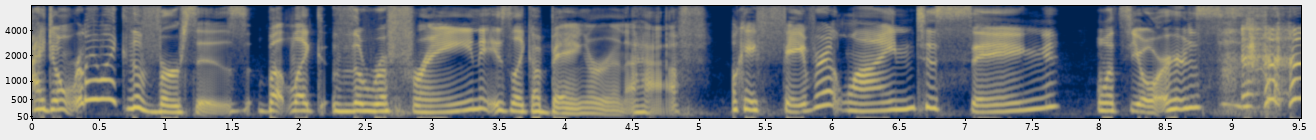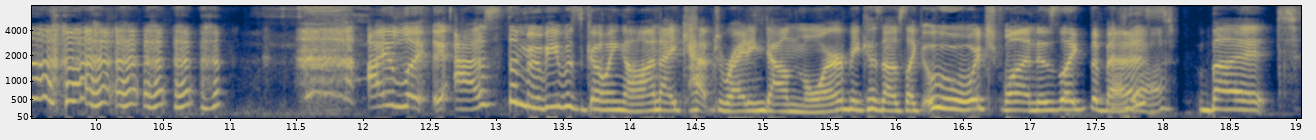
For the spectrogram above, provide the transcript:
I don't really like the verses, but like the refrain is like a banger and a half. Okay, favorite line to sing? What's yours? I li- as the movie was going on, I kept writing down more because I was like, "Ooh, which one is like the best?" But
